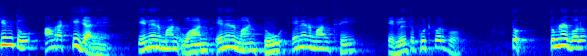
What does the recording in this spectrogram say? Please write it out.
কিন্তু আমরা কি জানি? এন এর মান ওয়ান এন এর মান টু এন এর মান থ্রি এগুলোই তো পুট করব। তো তোমরাই বলো,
